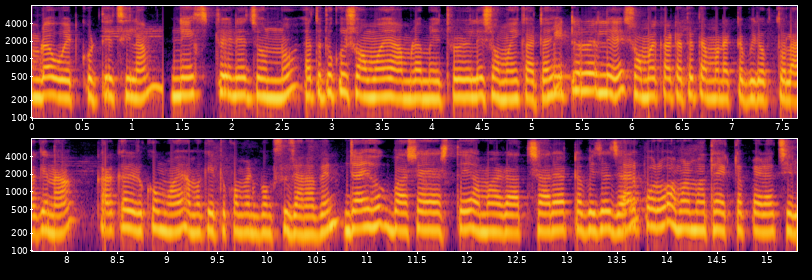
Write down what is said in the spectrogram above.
আমরা ওয়েট করতেছিলাম। নেক্সট ট্রেনের জন্য এতটুকু সময় আমরা মেট্রো রেলে সময় কাটাই। মেট্রো রেলে সময় কাটাতে তেমন একটা বিরক্ত লাগে না। কার কার এরকম হয়, আমাকে একটু কমেন্ট বক্সে জানাবেন। যাই হোক বাসায় আসতে আমার রাত সাড়ে আটটা বেজে যায়। তারপরও আমার মাথায় একটা প্যারা ছিল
